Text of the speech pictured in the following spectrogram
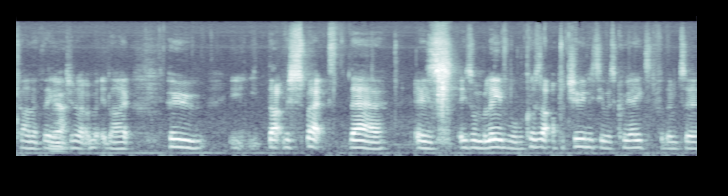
kind of thing Yeah. do you know what I mean like who that respect there is is unbelievable because that opportunity was created for them to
